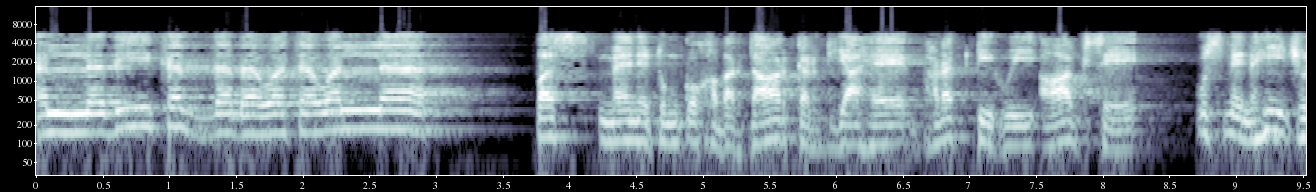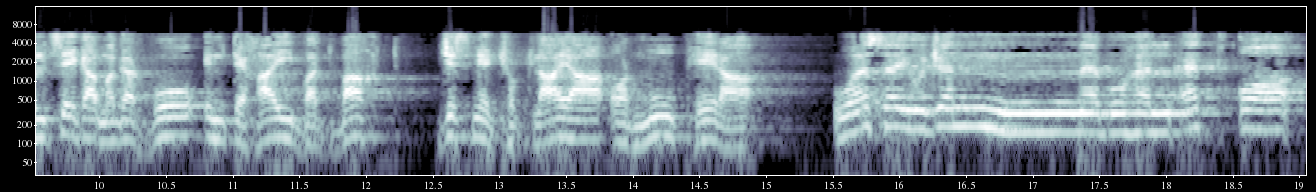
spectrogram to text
الذي كذب وتولى. بس میں نے تم کو خبردار کر دیا ہے بھڑکتی ہوئی آگ سے۔ اس میں نہیں جھلسے گا مگر وہ انتہائی بدبخت جس نے جھٹلایا اور منہ پھیرا۔ وَسَيُجَنَّبُهَا الْأَتْقَى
